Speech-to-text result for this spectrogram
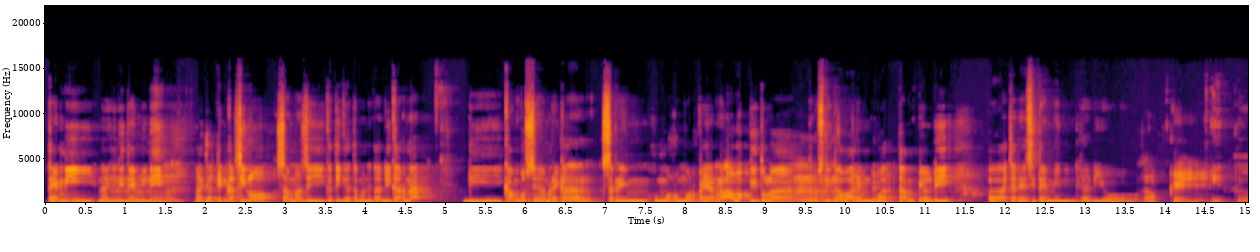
Temi. Nah, jadi Temi ini ngajakin kasino sama si ketiga temannya tadi karena di kampusnya mereka sering humor-humor kayak ngelawak gitulah. Terus ditawarin buat tampil di eh, acaranya si Temi ini di radio. Oke. Gitu.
